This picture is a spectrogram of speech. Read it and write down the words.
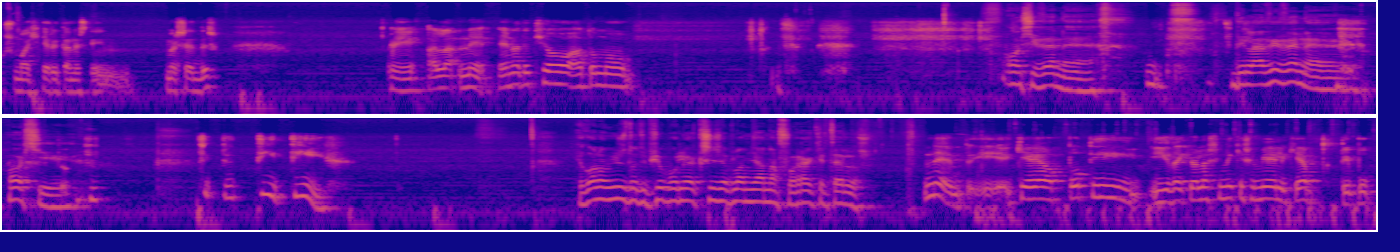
ο Σουμάχερ ήταν στην Mercedes. Ε, αλλά ναι ένα τέτοιο άτομο όχι δεν είναι Δηλαδή δεν είναι. Όχι. Τι, τι, Εγώ νομίζω ότι πιο πολύ αξίζει απλά μια αναφορά και τέλος. Ναι, και από ό,τι είδα κιόλας είναι και σε μια ηλικία τύπου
